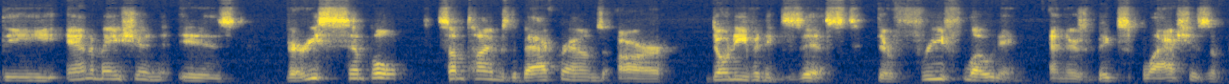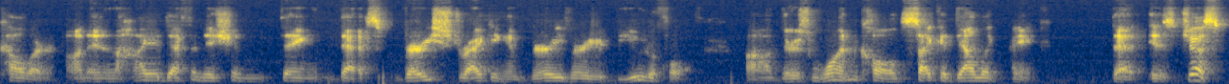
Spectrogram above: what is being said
the animation is very simple. Sometimes the backgrounds are don't even exist. They're free floating and there's big splashes of color on in a high definition thing that's very striking and very very beautiful. Uh, there's one called Psychedelic Pink that is just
